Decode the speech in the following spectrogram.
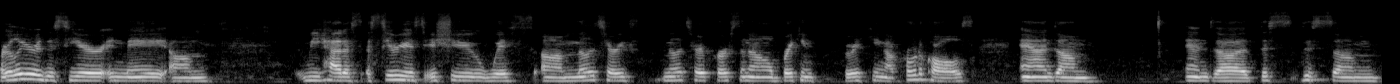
earlier this year in May, um, we had a, a, serious issue with um, military military personnel breaking breaking up protocols, and um, and uh, this this um,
